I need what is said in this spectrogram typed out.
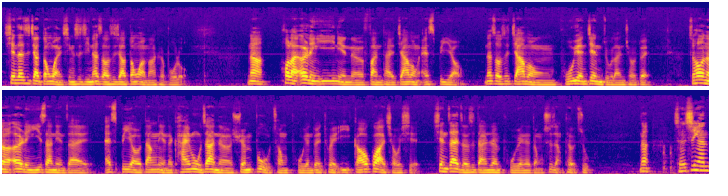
现在是叫东莞新世纪，那时候是叫东莞马可波罗。那后来二零一一年呢返台加盟 SBL，那时候是加盟璞园建筑篮球队。之后呢，二零一三年在 SBO 当年的开幕战呢，宣布从璞园队退役，高挂球鞋，现在则是担任璞园的董事长特助。那陈信安。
